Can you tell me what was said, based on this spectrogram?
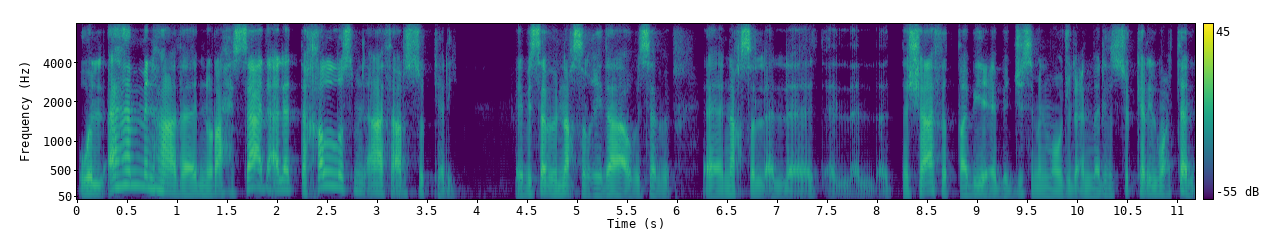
والأهم من هذا أنه راح تساعد على التخلص من آثار السكري. بسبب نقص الغذاء أو بسبب آه، نقص ال- ال- ال- التشافي الطبيعي بالجسم الموجود عند مريض السكري المعتل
